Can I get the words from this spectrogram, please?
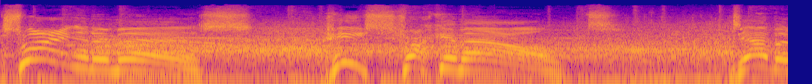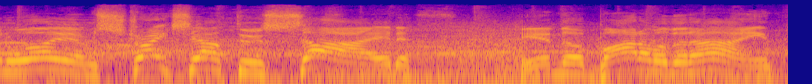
Swing and a miss. He struck him out. Devin Williams strikes out the side in the bottom of the ninth,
